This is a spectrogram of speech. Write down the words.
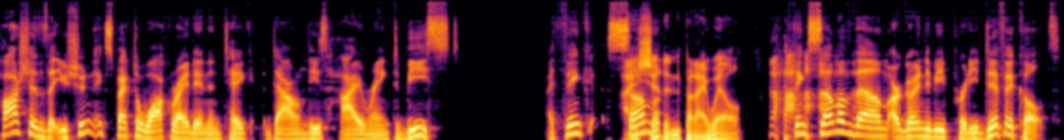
cautions that you shouldn't expect to walk right in and take down these high ranked beasts. I think some I shouldn't, but I will. I think some of them are going to be pretty difficult.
